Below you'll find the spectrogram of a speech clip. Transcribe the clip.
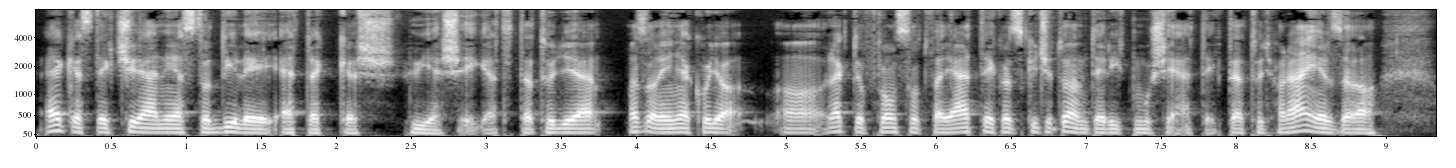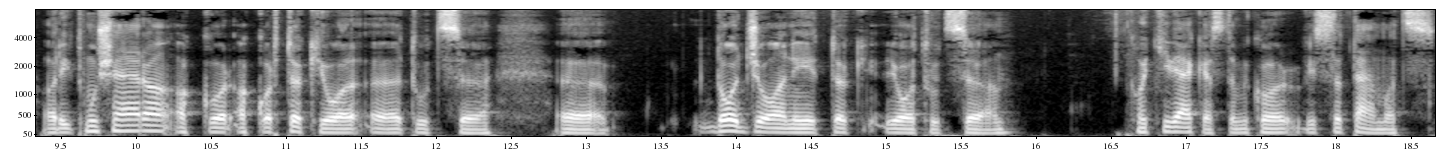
elkezdték csinálni ezt a delay etekkes hülyeséget. Tehát ugye az a lényeg, hogy a, a legtöbb From Software játék az kicsit olyan, mint egy ritmusjáték. Tehát, hogyha ráérzel a, a ritmusára, akkor, akkor tök jól ö, tudsz ö, ö, dodge tök jól tudsz ö, hogy hívják ezt, amikor visszatámadsz?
